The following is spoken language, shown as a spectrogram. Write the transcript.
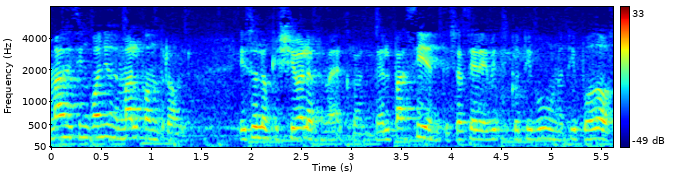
más de 5 años de mal control. Eso es lo que lleva a la enfermedad crónica. El paciente, ya sea diabético tipo 1, tipo 2,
